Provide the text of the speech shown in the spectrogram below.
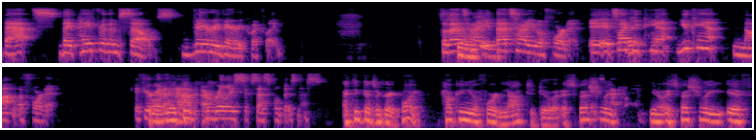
that's they pay for themselves very very quickly. So that's so, how you that's how you afford it. It's like you can't you can't not afford it if you're well, going to have a really successful business. I think that's a great point how can you afford not to do it especially exactly. you know especially if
